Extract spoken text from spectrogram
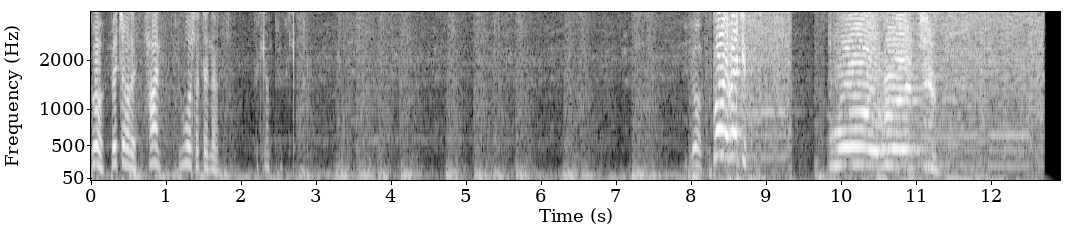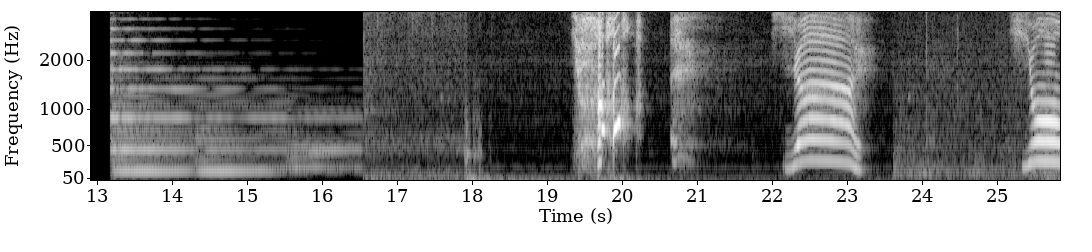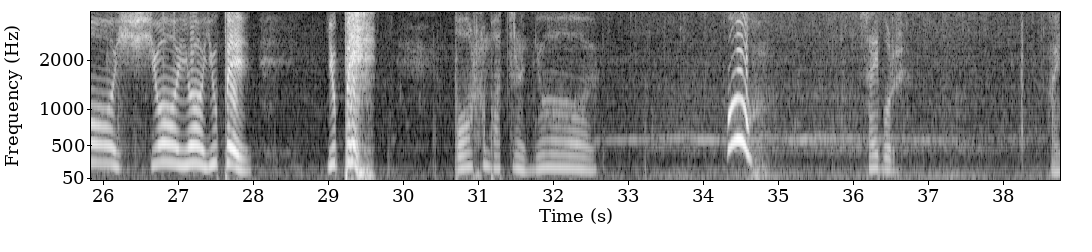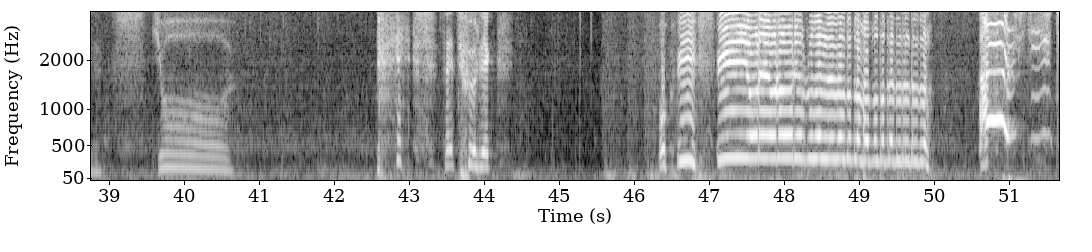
Оо, байж байгаа. Хаана? Юу болоод байна? Километр километр. Ёо, гоо байж. Ой, байж. Яа! Йоо, ёо, ёо, юпэ. Юпэ. Борхон базар байна. Ёо. Хуу. Сайбур. Айна. Ёо. Сай зүгээр яг. О, и и оре оре оре. Аа, ирж ирж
